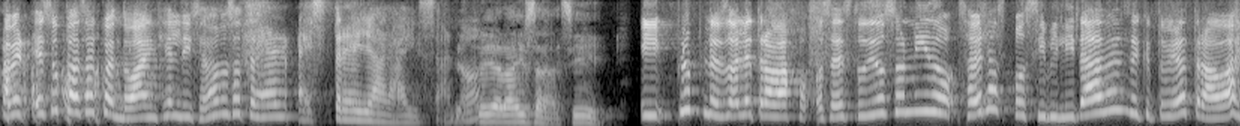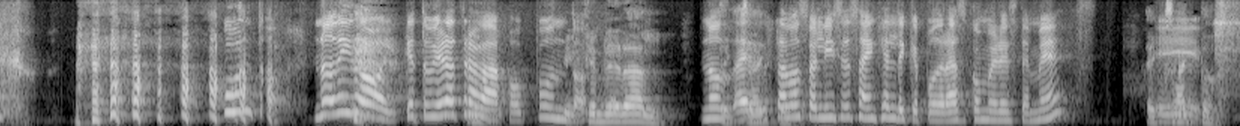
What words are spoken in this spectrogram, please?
A ver, eso pasa cuando Ángel dice, vamos a traer a Estrella Araiza, ¿no? Estrella Araiza, sí. Y plup, les sale trabajo. O sea, estudió sonido. ¿Sabes las posibilidades de que tuviera trabajo? punto. No digo hoy, que tuviera trabajo, punto. En general. Nos, eh, estamos felices, Ángel, de que podrás comer este mes. Exacto. Eh,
